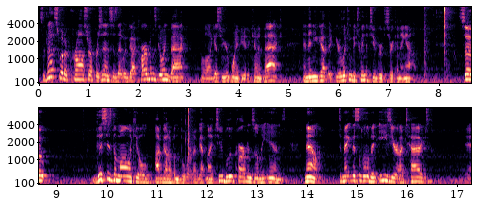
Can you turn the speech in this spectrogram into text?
So that's what a cross represents, is that we've got carbons going back, well, I guess from your point of view, they're coming back, and then you've got the, you're looking between the two groups that are coming out. So this is the molecule I've got up on the board. I've got my two blue carbons on the end. Now, to make this a little bit easier, I've tagged, yeah,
